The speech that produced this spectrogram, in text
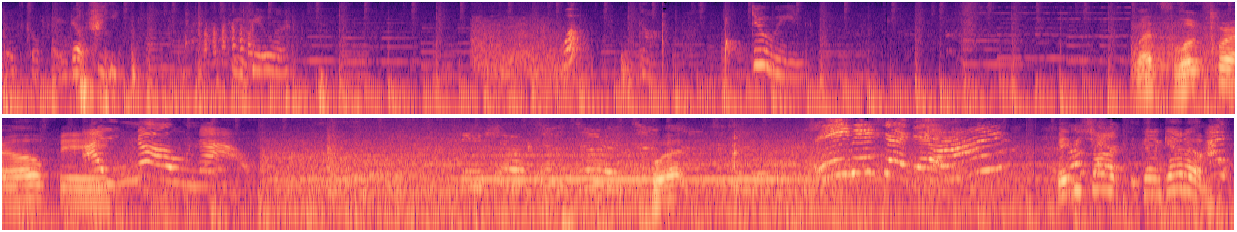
Let's go find out. See if he went. What doing? Let's look for Elfie. I know now. What? Baby shark. Baby shark is gonna get him. I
